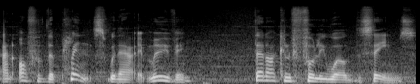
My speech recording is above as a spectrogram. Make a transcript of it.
and off of the plinths without it moving. Then I can fully weld the seams.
